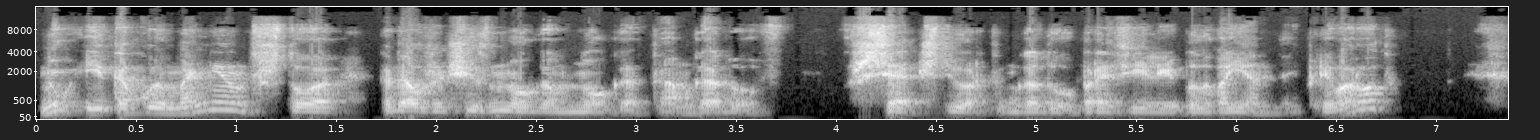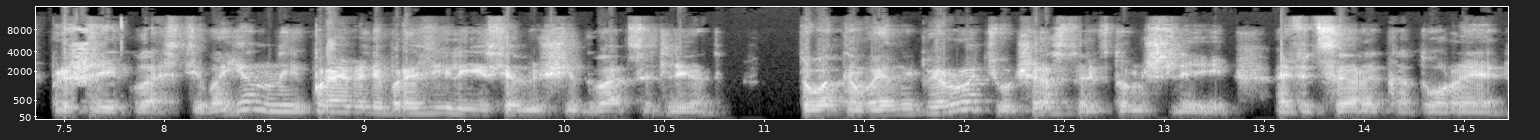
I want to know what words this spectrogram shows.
Ну и такой момент, что когда уже через много-много там годов, в 1964 году в Бразилии был военный переворот, пришли к власти военные, правили Бразилией следующие 20 лет – то в этом военном перевороте участвовали в том числе и офицеры, которые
